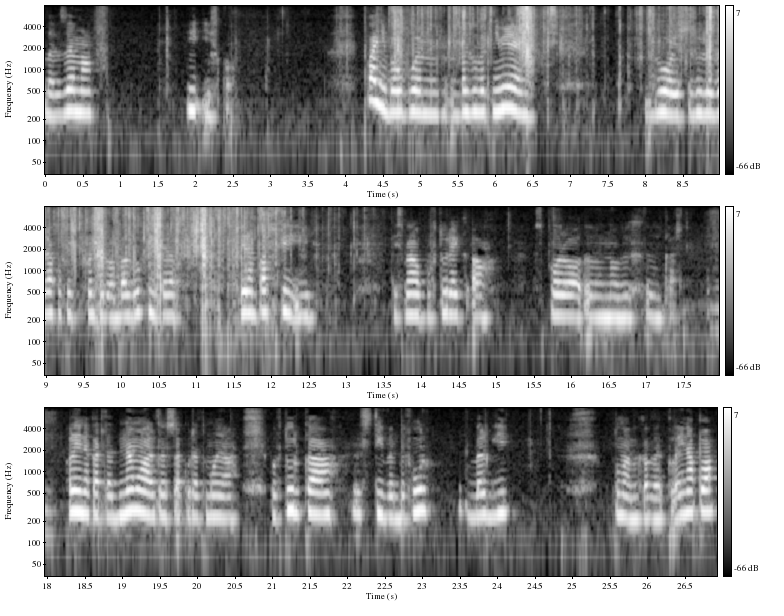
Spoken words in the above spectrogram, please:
Benzema i Isco. Fajnie, bo ogółem bazówek nie miałem. Było jeszcze dużo braków, jeśli chodzi o bazówki. Teraz otwieram paczki i jest mało powtórek, a sporo y, nowych y, kart. Kolejna karta Dynamo, ale to jest akurat moja powtórka. Steven Defour z Belgii. Tu mamy kawałek line-upa.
